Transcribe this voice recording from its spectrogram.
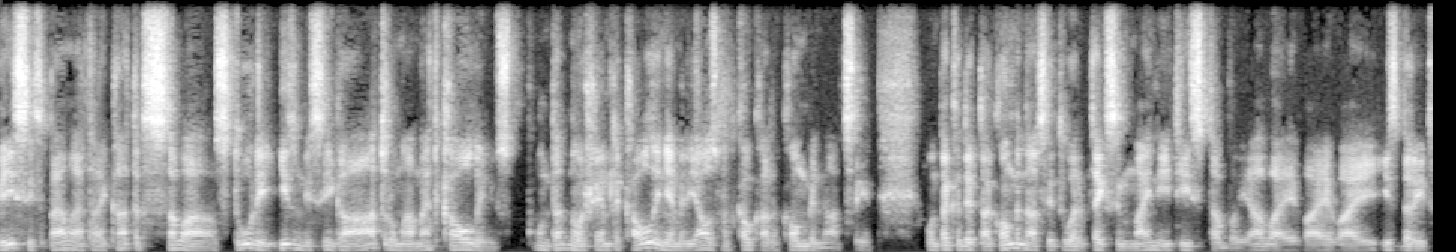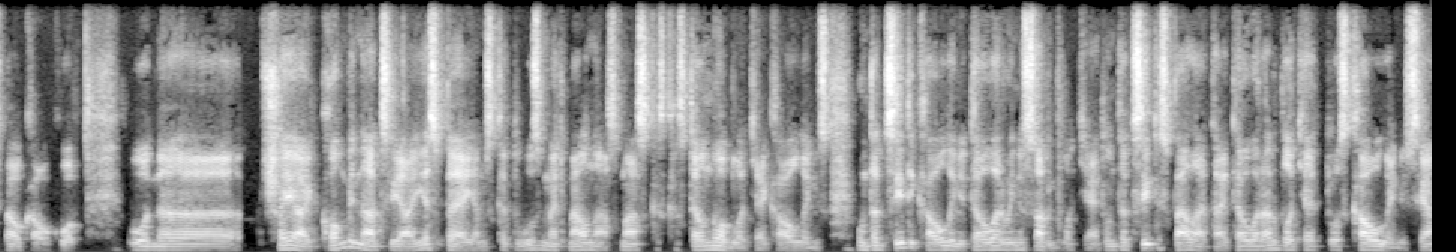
visi spēlētāji katrs savā stūrī izmisīgā ātrumā met kauliņus. Un tad no šiem kauliņiem ir jāuzmet kaut kāda kombinācija. Un tad, kad ir tā kombinācija, tu vari, teiksim, mainīt istabu, ja, vai, vai, vai izdarīt vēl kaut ko. Un šajā kombinācijā iespējams, ka tu uzmet melnās maskas, kas tev nobloķē kauliņus, un tad citi kauliņi tev var viņus atbloķēt, un tad citi spēlētāji tev var atbloķēt tos kauliņus, ja,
